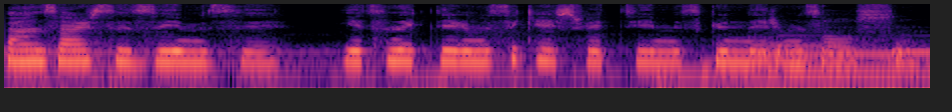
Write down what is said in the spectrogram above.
Benzersizliğimizi, yeteneklerimizi keşfettiğimiz günlerimiz olsun.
